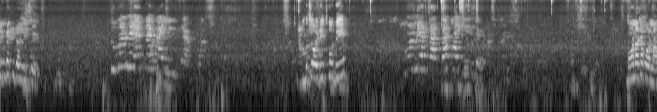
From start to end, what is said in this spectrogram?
ডিমটা কি ডালিছে আমি বলছি, ওই খুবই কর না।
